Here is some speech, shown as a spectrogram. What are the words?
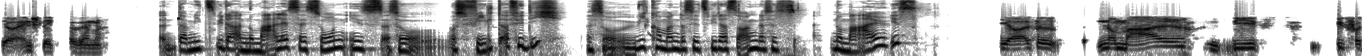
ja, einschlägt, sagen wir. Damit es wieder eine normale Saison ist, also was fehlt da für dich? Also wie kann man das jetzt wieder sagen, dass es normal ist? Ja, also normal, wie es bis vor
